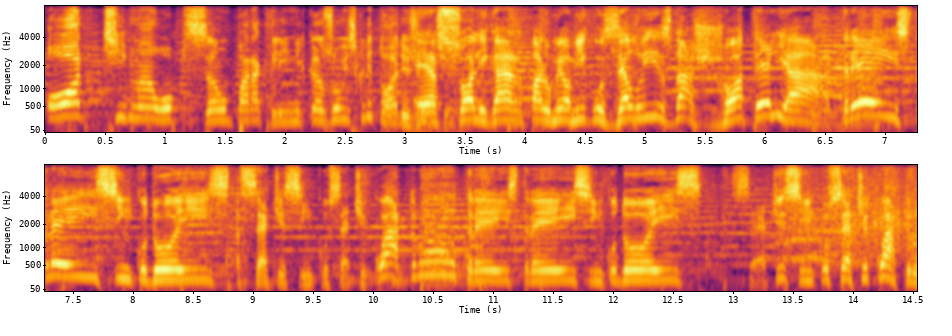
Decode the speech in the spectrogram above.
Ótima opção para clínicas ou escritórios, gente. É só ligar para o meu amigo Zé Luiz da JLA 3352 7574 3352 7574.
